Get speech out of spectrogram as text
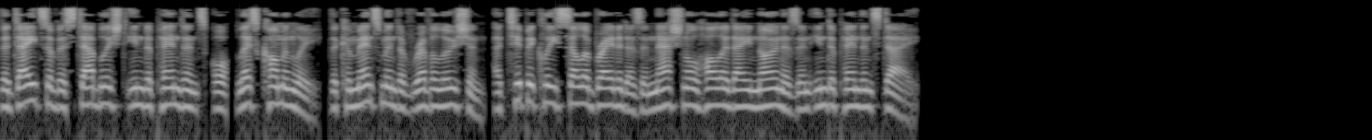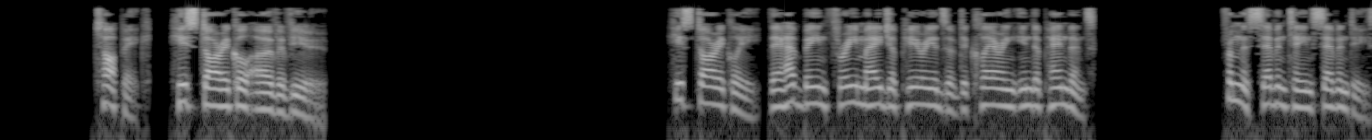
The dates of established independence or, less commonly, the commencement of revolution, are typically celebrated as a national holiday known as an Independence Day. Historical overview Historically, there have been three major periods of declaring independence from the 1770s,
